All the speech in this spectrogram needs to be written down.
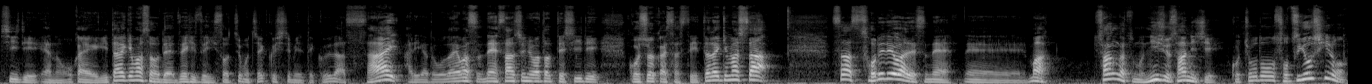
CD あのお買い上げいただけますので、ぜひぜひそっちもチェックしてみてください。ありがとうございますね。3週にわたって CD ご紹介させていただきました。さあ、それではですね、えー、まあ、3月の23日、こちょうど卒業式の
